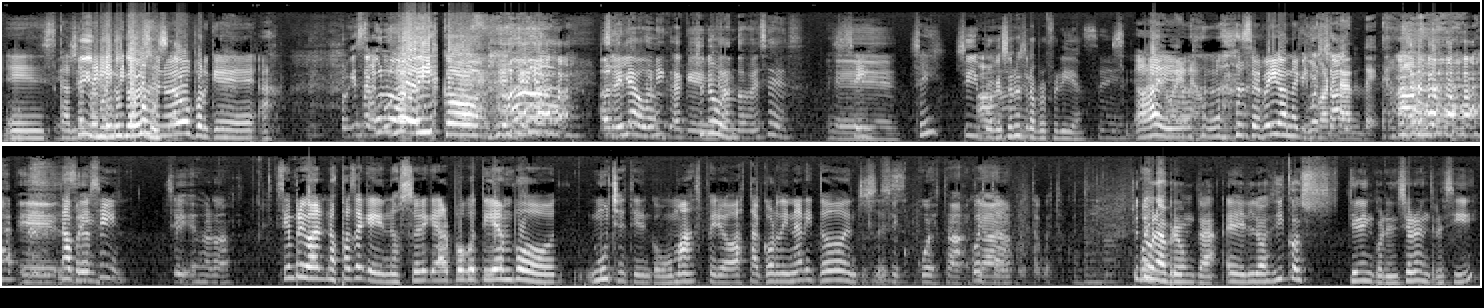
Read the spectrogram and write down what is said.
Es cantante. Sí, Le invitamos de nuevo porque. Ah, Porque sacó un nuevo disco. ¿Soy la única que Yo tengo- vinieron dos veces? Eh, ¿Sí? Sí, porque son nuestra preferida. Sí. Ay, Bueno. se rían aquí. Importante. Ah, eh, No, pero sí. Sí, es verdad. Siempre igual nos pasa que nos suele quedar poco tiempo. Muchos tienen como más, pero hasta coordinar y todo, entonces. Se cuesta, cuesta, claro. cuesta, cuesta, cuesta. Yo tengo una pregunta. Eh, ¿Los discos tienen conexión entre sí?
